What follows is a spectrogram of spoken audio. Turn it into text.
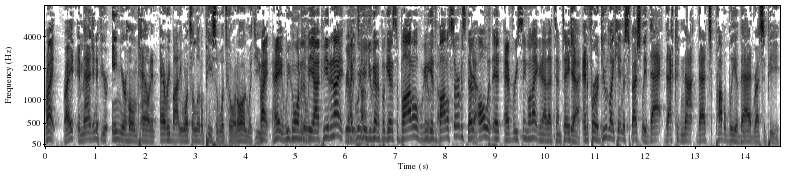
Right. Right? Imagine if you're in your hometown and everybody wants a little piece of what's going on with you. Right. Hey, we going to the Really- VIP tonight. really like, we're, tough. you're going to get us a bottle. We're going to get the bottle service. They're Yeah. all with it every single night. You're going to have that temptation. Yeah. And for a dude like him, especially that, that could not, that's probably a bad recipe.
